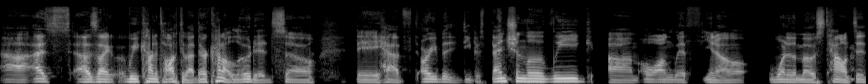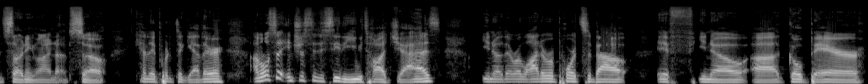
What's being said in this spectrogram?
uh, as as like we kind of talked about, they're kind of loaded. So they have arguably the deepest bench in the league, um, along with you know one of the most talented starting lineups. So can they put it together? I'm also interested to see the Utah Jazz. You know, there were a lot of reports about if you know uh, Gobert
